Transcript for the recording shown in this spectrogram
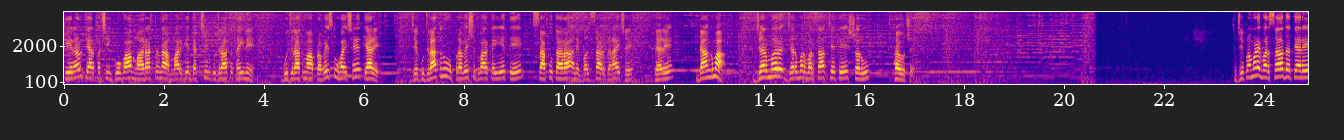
કેરળ, ત્યાર પછી ગોવા, મહારાષ્ટ્રના માર્ગે દક્ષિણ ગુજરાત થઈને ગુજરાતમાં પ્રવેશતું હોય છે ત્યારે જે ગુજરાતનું પ્રવેશ દ્વાર કહીએ તે સાપુતારા અને વલસાડ ગણાય છે. ત્યારે ડાંગમાં ઝરમર ઝરમર વરસાદ છે તે શરૂ થયો છે. તો જે પ્રમાણે વરસાદ અત્યારે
